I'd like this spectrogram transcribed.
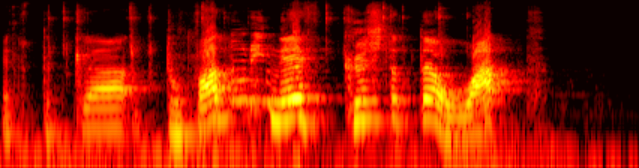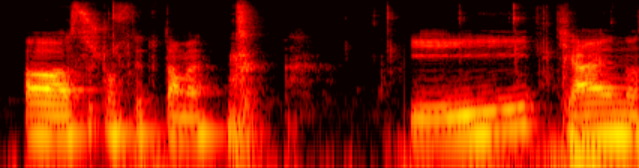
Ето така. Това дори не е в къщата, what? А, всъщност, ето там е. И тя е на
